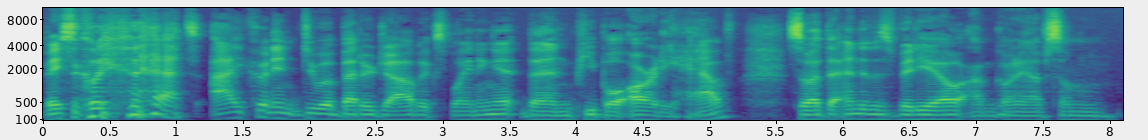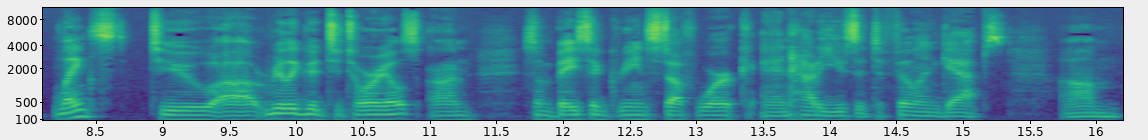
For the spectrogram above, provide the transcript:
basically that I couldn't do a better job explaining it than people already have. So at the end of this video, I'm going to have some links to uh, really good tutorials on some basic green stuff work and how to use it to fill in gaps. Um,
